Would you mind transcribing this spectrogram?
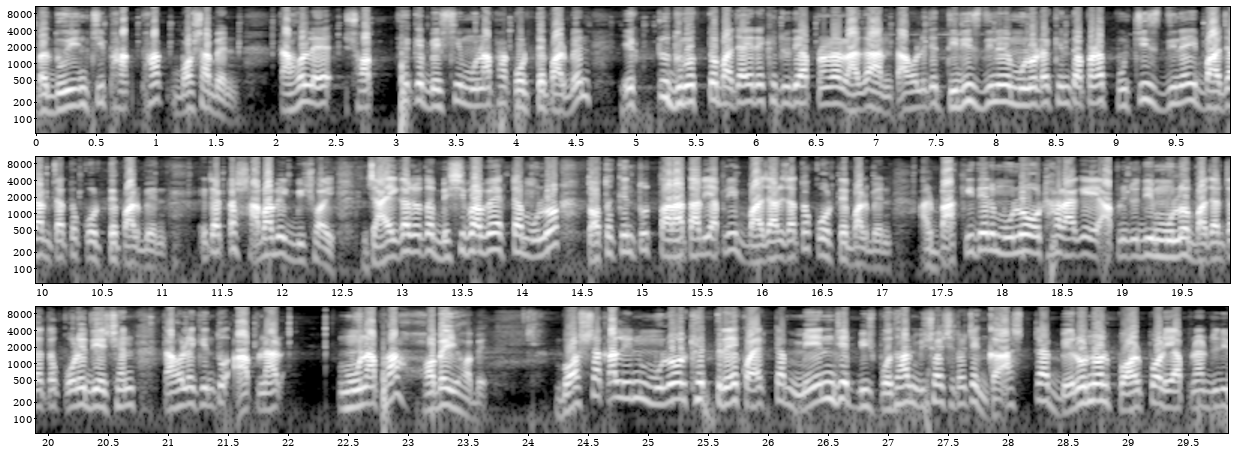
বা দুই ইঞ্চি ফাঁক ফাঁক বসাবেন। তাহলে সব থেকে বেশি মুনাফা করতে পারবেন। একটু দূরত্ব বজায় রেখে যদি আপনারা লাগান, তাহলে যে তিরিশ দিনের মূল্যটা কিন্তু আপনারা পঁচিশ দিনেই বাজারজাত করতে পারবেন। এটা একটা স্বাভাবিক বিষয়। জায়গা যত বেশি পাবে একটা মূল্য, তত কিন্তু তাড়াতাড়ি আপনি বাজারজাত করতে পারবেন। আর বাকিদের মূল্য ওঠার আগে আপনি যদি মূল্য বাজারজাত করে দিয়েছেন, তাহলে কিন্তু আপনার মুনাফা হবেই হবে। বর্ষাকালীন মূলোর ক্ষেত্রে কয়েকটা মেন যে প্রধান বিষয় সেটা হচ্ছে গাছটা বেরোনোর পরপরই আপনার যদি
